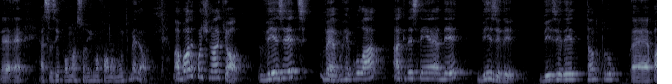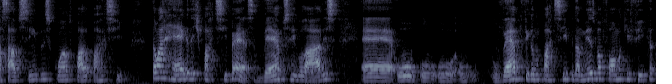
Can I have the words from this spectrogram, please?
é, é, essas informações de uma forma muito melhor. Mas bora continuar aqui, ó. Visit, verbo regular, acrescentem EAD, visited. Visited tanto para o é, passado simples quanto para o particípio. Então a regra de particípio é essa. Verbos regulares, é, o, o, o, o verbo fica no particípio da mesma forma que fica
